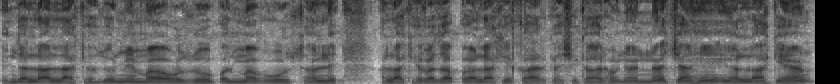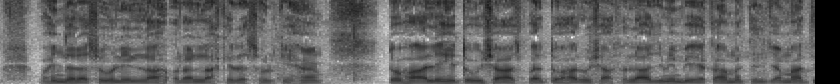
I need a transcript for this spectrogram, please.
ان اللہ اللہ کے حضور میں مغضوب اور مبوض لیں اللہ کے غضب اور اللہ کے قہر کا شکار ہونا نہ چاہیں، اللہ کے ہاں وہ رسول اللہ اور اللہ کے رسول کے ہاں تو حال ہی تو شاذ پر تو ہر و شاذ پر لازمی بے اقامت جماعت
